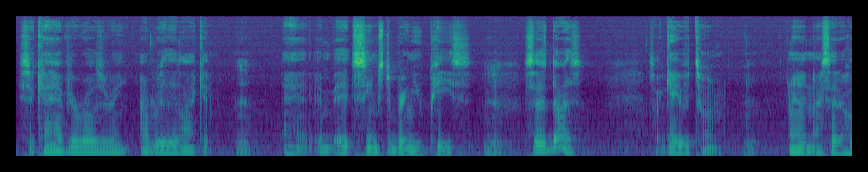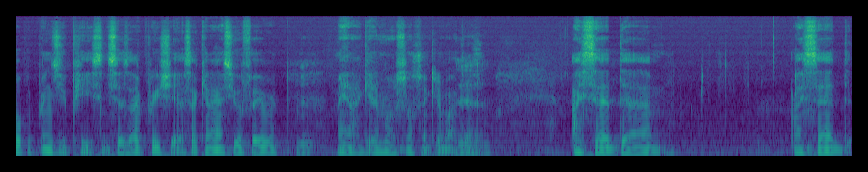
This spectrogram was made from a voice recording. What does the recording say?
He said, can I have your rosary? I really like it. Yeah. Uh, It, it seems to bring you peace. Yeah. Says, it does. So I gave it to him. And I said, I hope it brings you peace. And he says, I appreciate it. I said, can I ask you a favor? Yeah. Man, I get emotional thinking about Yeah. this. I said, um, I said,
